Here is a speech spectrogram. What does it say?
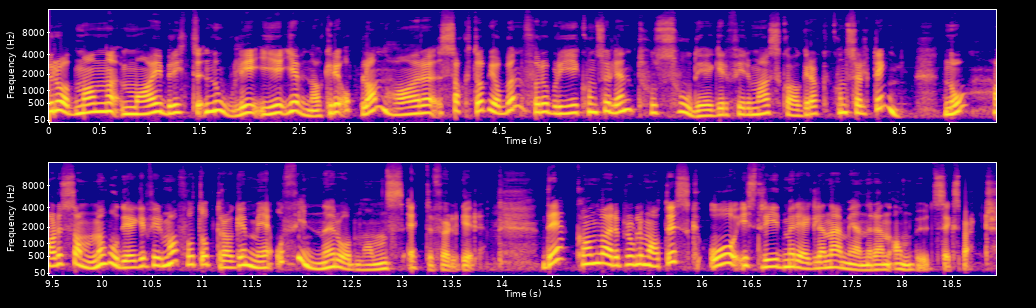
Rådmann Mai Britt Nordli i Jevnaker i Oppland har sagt opp jobben for å bli konsulent hos hodejegerfirmaet Skagerrak Consulting. Nå har det samme hodejegerfirmaet fått oppdraget med å finne rådmannens etterfølger. Det kan være problematisk og i strid med reglene, mener en anbudsekspert.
